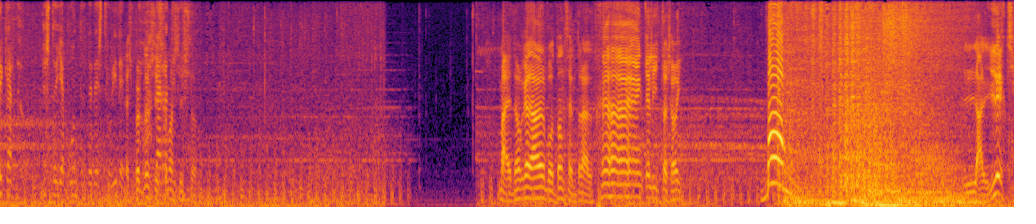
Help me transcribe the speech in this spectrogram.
Ricardo, estoy a punto de destruir el... Experto en sistemas. ISO. Vale, tengo que dar el botón central. ¡Qué listo soy! ¡Bum! La leche.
